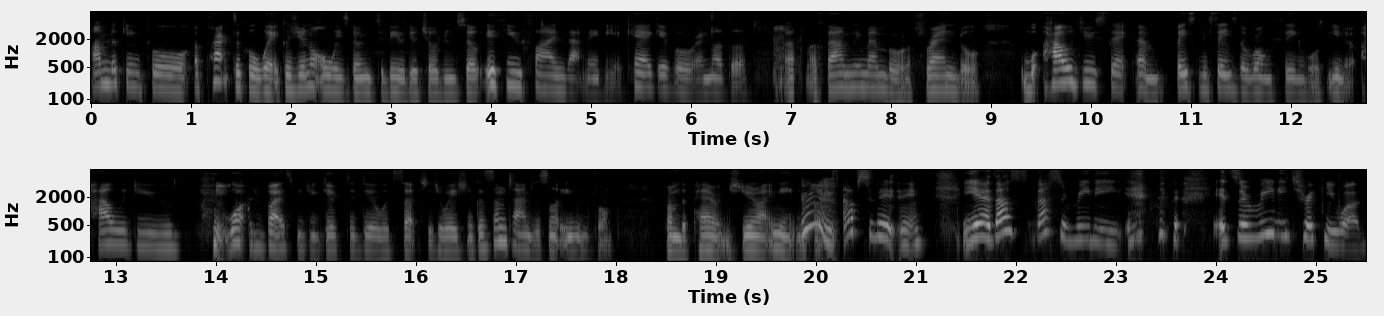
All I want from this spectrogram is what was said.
I'm looking for a practical way because you're not always going to be with your children. So if you find that maybe a caregiver or another, uh, a family member or a friend, or how would you say, um, basically says the wrong thing, or you know, how would you, what advice would you give to deal with such situation? Because sometimes it's not even from from the parents. Do you know what I mean? Mm, absolutely. Yeah, that's that's a really it's a really tricky one.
